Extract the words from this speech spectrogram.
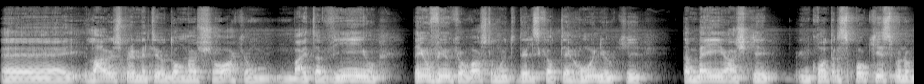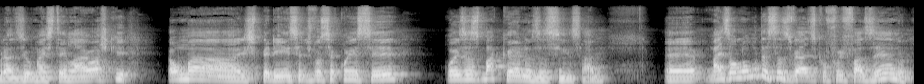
é, lá eu experimentei o Dom Melchor, que é um baita vinho. Tem um vinho que eu gosto muito deles, que é o Terrúnio, que também eu acho que encontra-se pouquíssimo no Brasil, mas tem lá. Eu acho que é uma experiência de você conhecer coisas bacanas, assim, sabe? É, mas ao longo dessas viagens que eu fui fazendo,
